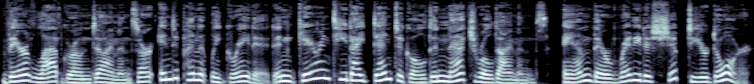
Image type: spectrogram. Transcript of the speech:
Their lab grown diamonds are independently graded and guaranteed identical to natural diamonds, and they're ready to ship to your door.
